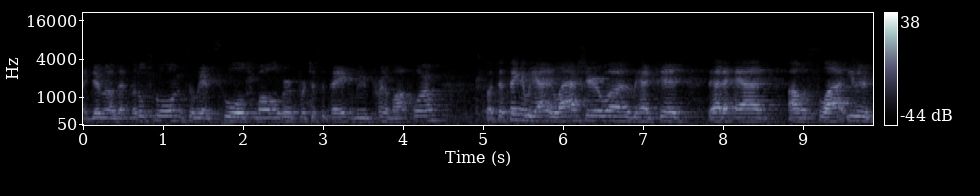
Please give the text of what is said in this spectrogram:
I did when I was at middle school, and so we had schools from all over participate, and we would print them off for them. But the thing that we added last year was we had kids that had to add um, a slot either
